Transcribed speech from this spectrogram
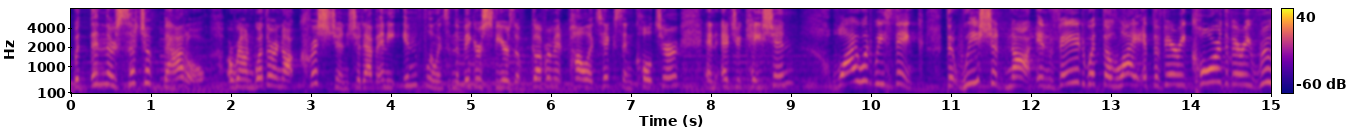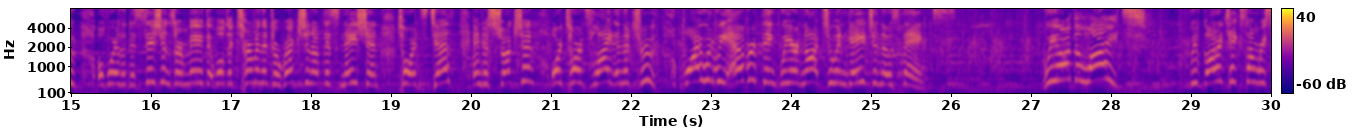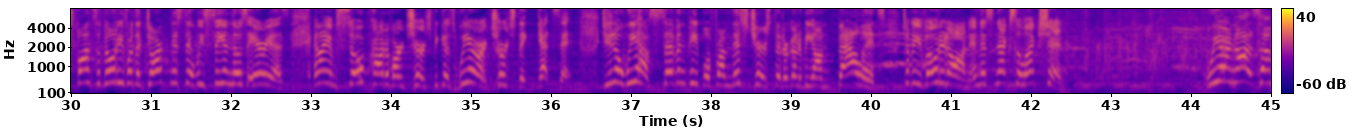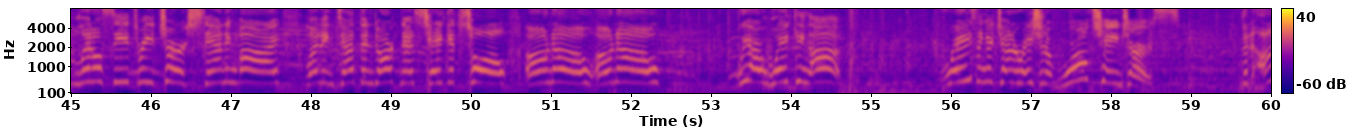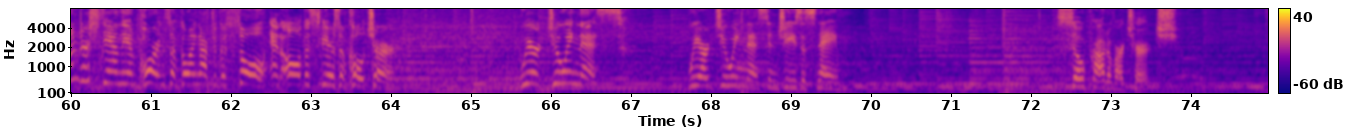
But then there's such a battle around whether or not Christians should have any influence in the bigger spheres of government, politics, and culture and education why would we think that we should not invade with the light at the very core, the very root of where the decisions are made that will determine the direction of this nation towards death and destruction or towards light and the truth? Why would we ever think we are not to engage in those things? We are the light. We've got to take some responsibility for the darkness that we see in those areas. And I am so proud of our church because we are a church that gets it. Do you know we have seven people from this church that are going to be on ballots to be voted on in this next election? We are not some little C3 church standing by letting death and darkness take its toll. Oh no, oh no. We are waking up, raising a generation of world changers that understand the importance of going after the soul and all the spheres of culture. We are doing this. We are doing this in Jesus' name. So proud of our church.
